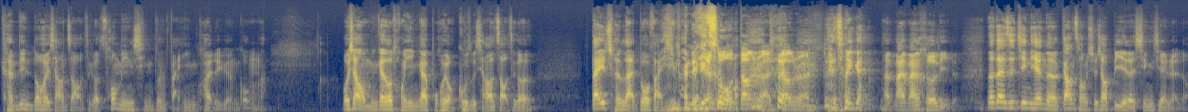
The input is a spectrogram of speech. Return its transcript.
肯定都会想找这个聪明、勤奋、反应快的员工嘛。我想我们应该都同意，应该不会有雇主想要找这个呆沉、懒惰、反应慢的没错。当然，当然，对，这应该蛮蛮蛮合理的。那但是今天呢，刚从学校毕业的新鲜人哦，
